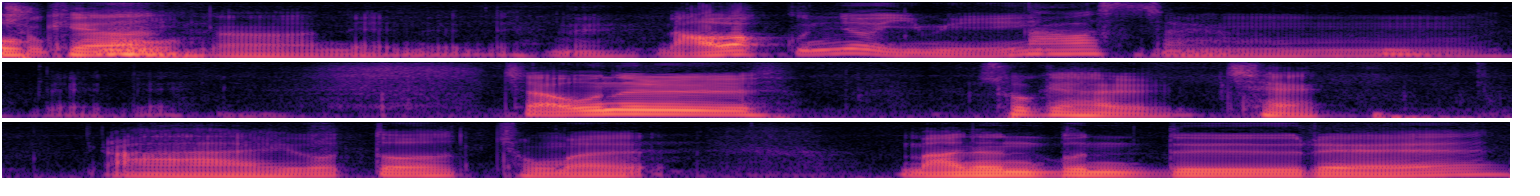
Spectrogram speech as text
우아곡해한 아 네네네 네. 나왔군요 이미 나왔어요. 음, 네네 자 오늘 소개할 책 아 이것도 정말 많은 분들의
